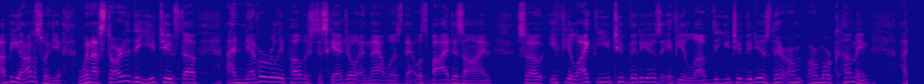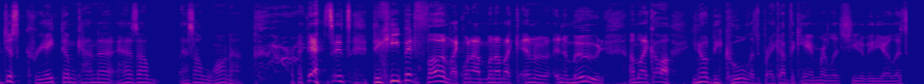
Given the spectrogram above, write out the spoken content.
I'll, be honest with you. When I started the YouTube stuff, I never really published a schedule, and that was that was by design. So if you like the YouTube videos, if you love the YouTube videos, there are, are more coming. I just create them kind of as I as I wanna, right? As it's to keep it fun. Like when I'm when I'm like in a, in a mood, I'm like, oh, you know, it'd be cool. Let's break out the camera. Let's shoot a video. Let's.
